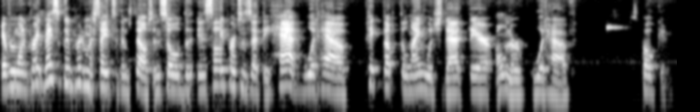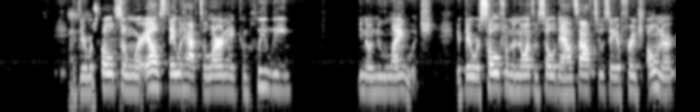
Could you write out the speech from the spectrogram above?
everyone basically pretty much stayed to themselves. And so the enslaved persons that they had would have picked up the language that their owner would have spoken. If they were sold somewhere else, they would have to learn a completely, you know, new language. If they were sold from the north and sold down south to say a French owner,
